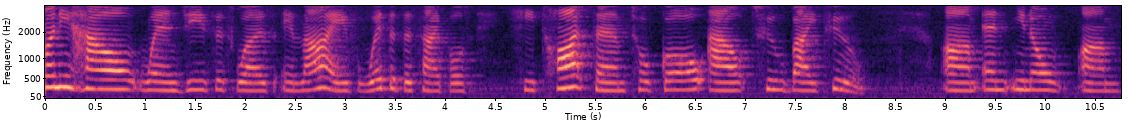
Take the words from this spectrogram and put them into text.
Funny how when Jesus was alive with the disciples, he taught them to go out two by two. Um, and, you know, um,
